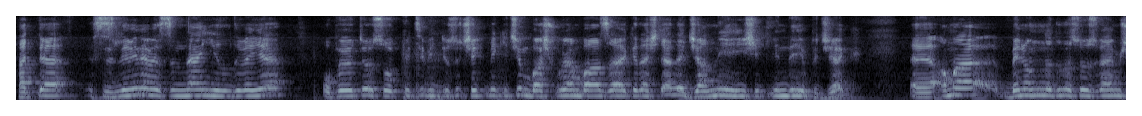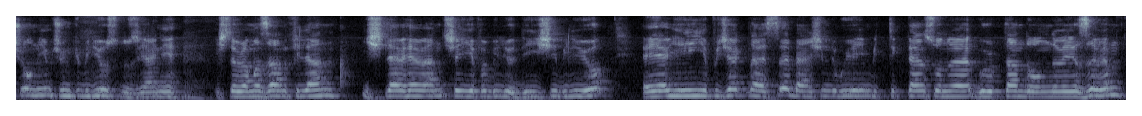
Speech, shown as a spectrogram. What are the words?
Hatta sizlerin arasından Yıldıray'a operatör sohbeti videosu çekmek için başvuran bazı arkadaşlar da canlı yayın şeklinde yapacak. Ee, ama ben onun adına söz vermiş olmayayım çünkü biliyorsunuz yani işte Ramazan filan işler her an şey yapabiliyor, değişebiliyor. Eğer yayın yapacaklarsa ben şimdi bu yayın bittikten sonra gruptan da onlara yazarım.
